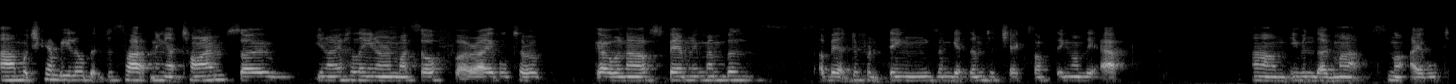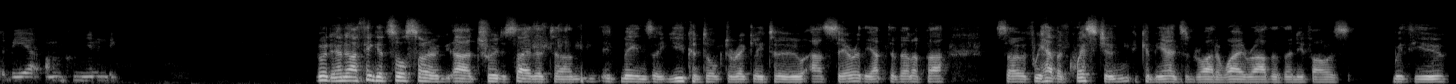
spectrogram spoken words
um, which can be a little bit disheartening at times. So, you know, Helena and myself are able to go and ask family members about different things and get them to check something on the app um, even though Mark's not able to be out on community. Good, and I think it's also uh, true to say that um, it means that you can talk directly to us, Sarah, the app developer. So if we have a question, it can be answered right away rather than if I was with you,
